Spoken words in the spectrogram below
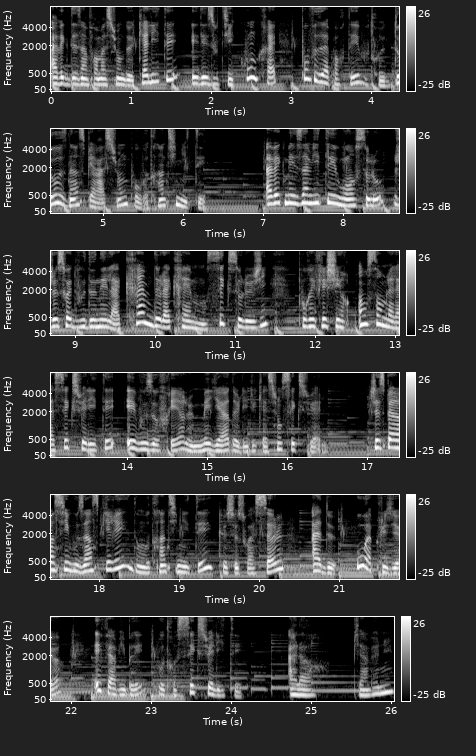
avec des informations de qualité et des outils concrets pour vous apporter votre dose d'inspiration pour votre intimité. Avec mes invités ou en solo, je souhaite vous donner la crème de la crème en sexologie réfléchir ensemble à la sexualité et vous offrir le meilleur de l'éducation sexuelle. J'espère ainsi vous inspirer dans votre intimité, que ce soit seul, à deux ou à plusieurs, et faire vibrer votre sexualité. Alors, bienvenue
